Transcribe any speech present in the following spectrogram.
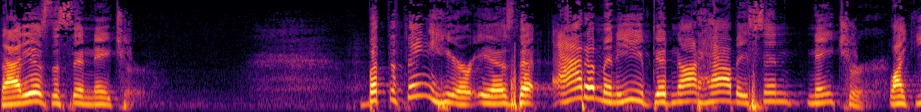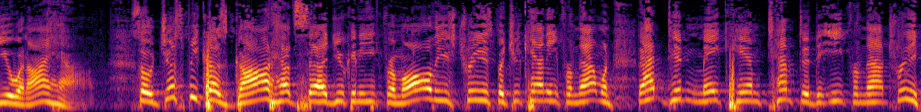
That is the sin nature. But the thing here is that Adam and Eve did not have a sin nature like you and I have. So just because God had said you can eat from all these trees, but you can't eat from that one, that didn't make him tempted to eat from that tree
